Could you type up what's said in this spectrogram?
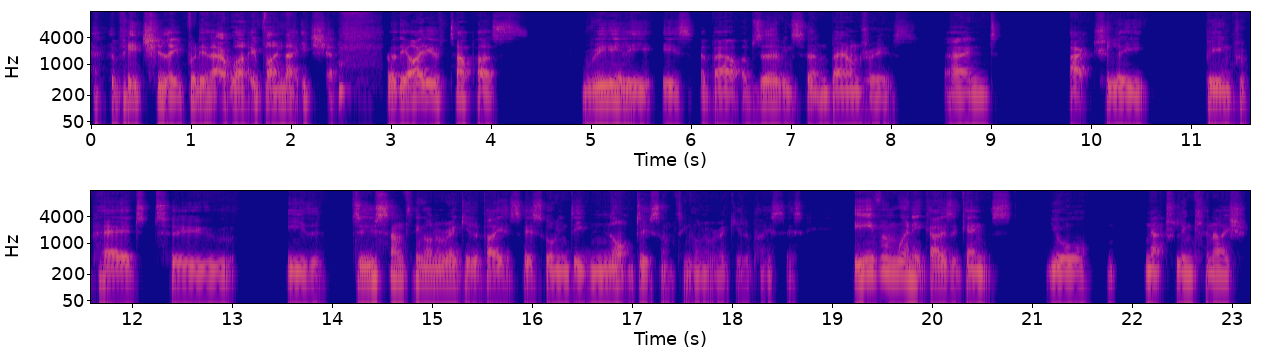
habitually, put it that way, by nature. But the idea of tapas really is about observing certain boundaries and actually being prepared to either do something on a regular basis or indeed not do something on a regular basis, even when it goes against your natural inclination.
